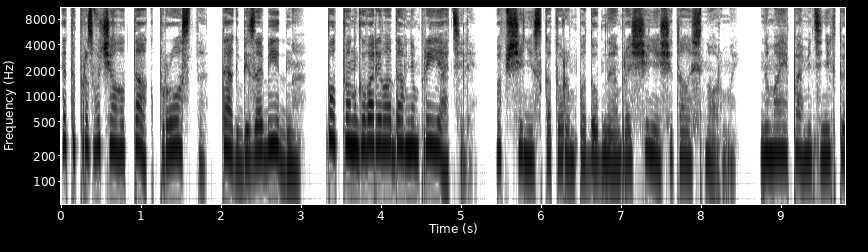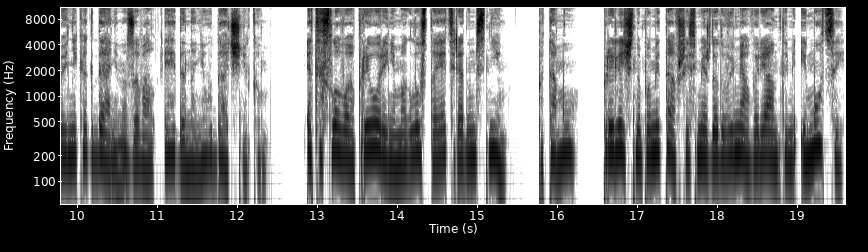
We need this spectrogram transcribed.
Это прозвучало так просто, так безобидно, будто он говорил о давнем приятеле, в общении с которым подобное обращение считалось нормой. На моей памяти никто и никогда не называл Эйдена неудачником. Это слово априори не могло стоять рядом с ним, потому, прилично пометавшись между двумя вариантами эмоций,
